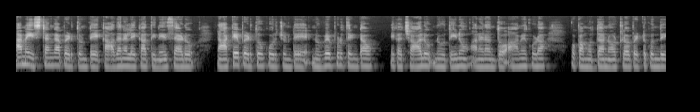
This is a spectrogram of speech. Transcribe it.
ఆమె ఇష్టంగా పెడుతుంటే కాదనలేక తినేశాడు. నాకే పెడుతూ కూర్చుంటే నువ్వెప్పుడు తింటావు? ఇక చాలు నువ్వు తిను అనడంతో ఆమె కూడా ఒక ముద్ద నోట్లో పెట్టుకుంది.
